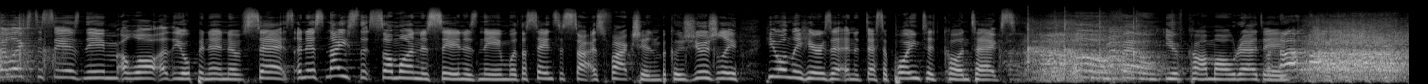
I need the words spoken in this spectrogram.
He likes to say his name a lot at the opening of sets, and it's nice that someone is saying his name with a sense of satisfaction because usually he only hears it in a disappointed context. oh, Phil, you've come already.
